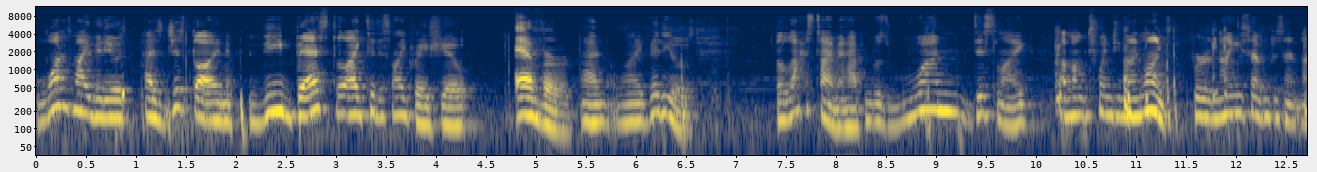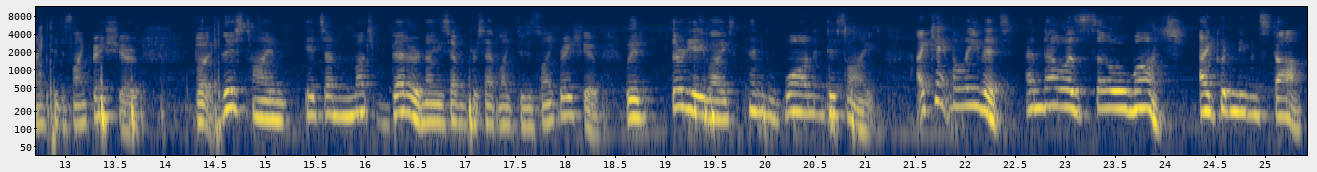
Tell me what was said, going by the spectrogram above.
one of my videos has just gotten the best like to dislike ratio ever on my videos. The last time it happened was one dislike among 29 likes for 97% like to dislike ratio. But this time, it's a much better 97% like to dislike ratio, with 38 likes and 1 dislike. I can't believe it, and that was so much. I couldn't even stop.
